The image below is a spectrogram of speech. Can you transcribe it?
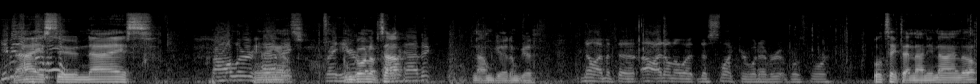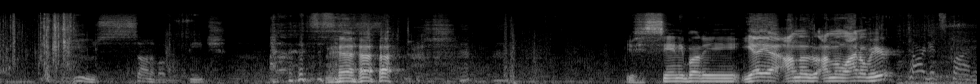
Give me Nice, the purple. dude, nice. Prowler, Anything Havoc, else? right I'm going up top. Havoc. No, I'm good, I'm good. No, I'm at the. Oh, I don't know what the selector, whatever it was for. We'll take that 99 though. You son of a beach. You see anybody? Yeah, yeah, on the on the line over here. Target spotted.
